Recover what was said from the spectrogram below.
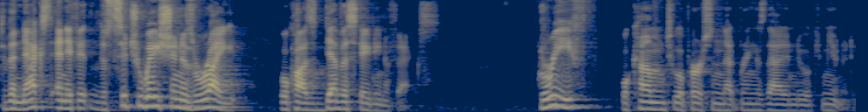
to the next, and if it, the situation is right, it will cause devastating effects. Grief will come to a person that brings that into a community.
